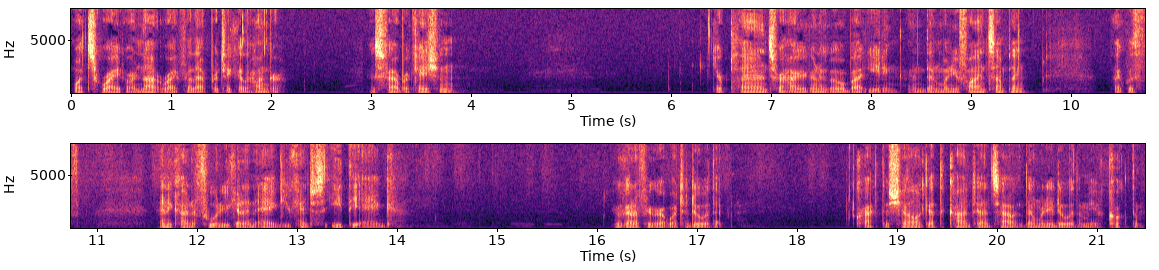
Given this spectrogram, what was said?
What's right or not right for that particular hunger. Is fabrication your plans for how you're going to go about eating. And then when you find something, like with any kind of food, you get an egg. You can't just eat the egg. You've got to figure out what to do with it crack the shell, get the contents out, and then what do you do with them? You cook them.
